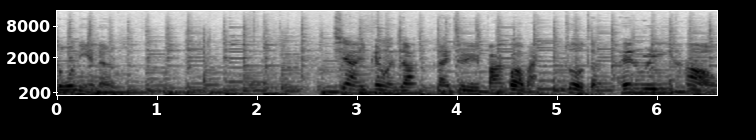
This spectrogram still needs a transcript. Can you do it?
多年了。下一篇文章来自于八卦版，作者 Henry Howe。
